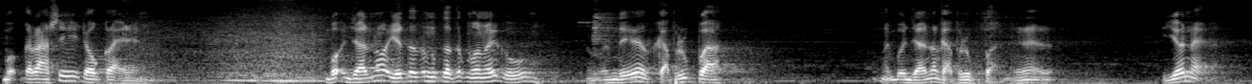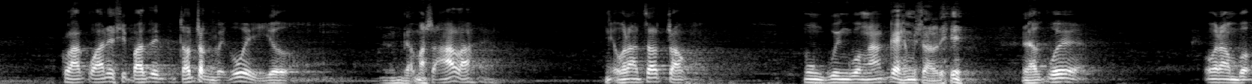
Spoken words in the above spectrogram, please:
mbok kerasi coklat. Mbok jarno ya tetep tetep ngono iku. Ndek gak berubah. Mbok jarno gak berubah. Iya nek kelakuannya sifatnya cocok mbek kowe ya ndak masalah. Nek ora cocok mungguing wong akeh misale. Lah kowe ora mbok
